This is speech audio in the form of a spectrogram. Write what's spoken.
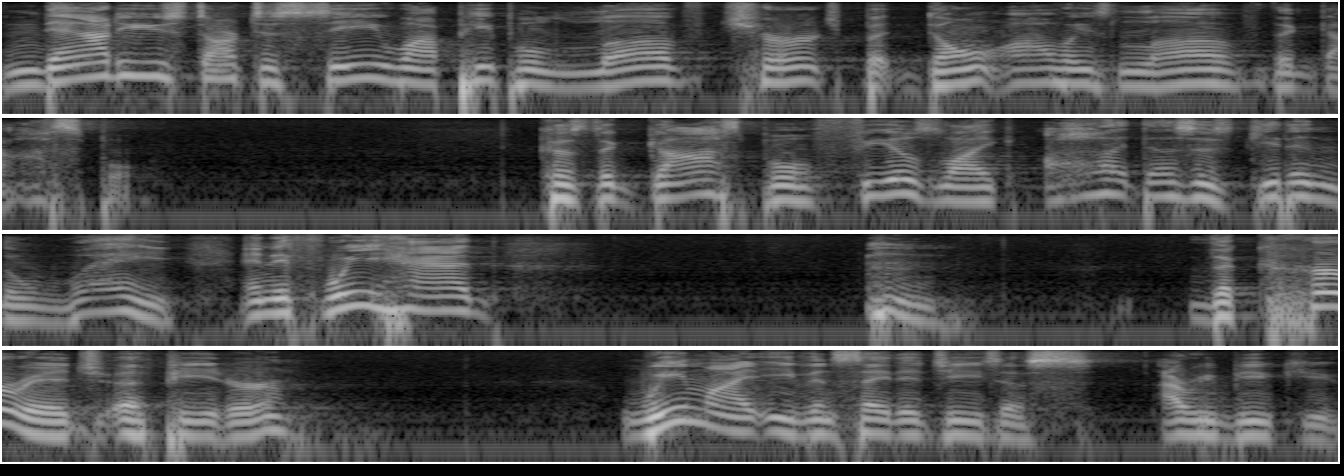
Now do you start to see why people love church but don't always love the gospel? Because the gospel feels like all it does is get in the way. And if we had the courage of Peter, we might even say to Jesus, I rebuke you.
